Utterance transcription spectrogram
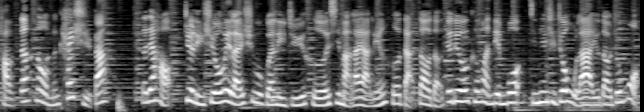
好的，那我们开始吧。大家好，这里是由未来事务管理局和喜马拉雅联合打造的丢丢科幻电波。今天是周五啦，又到周末，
